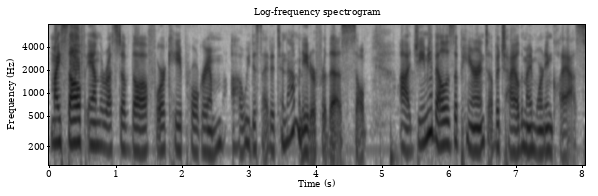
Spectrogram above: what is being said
myself and the rest of the 4K program, uh, we decided to nominate her for this. So uh, Jamie Bell is a parent of a child in my morning class.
